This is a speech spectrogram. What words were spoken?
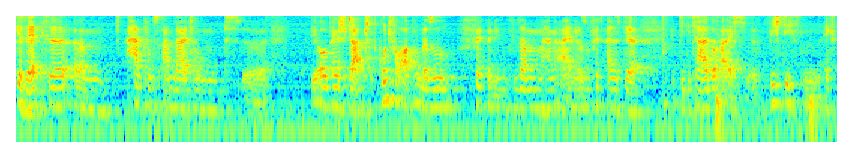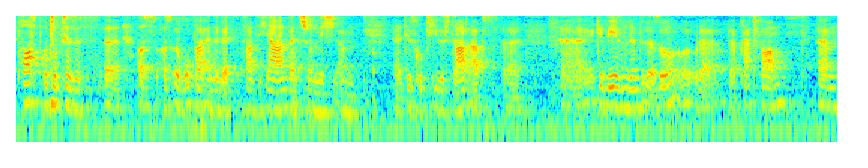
Gesetze, ähm, Handlungsanleitungen, äh, die Europäische Datenschutzgrundverordnung oder so fällt mir in diesem Zusammenhang ein oder so fällt eines der im Digitalbereich wichtigsten Exportprodukte des, äh, aus, aus Europa in den letzten 20 Jahren, wenn es schon nicht ähm, äh, disruptive Startups äh, äh, gewesen sind oder so oder, oder Plattformen. Ähm,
